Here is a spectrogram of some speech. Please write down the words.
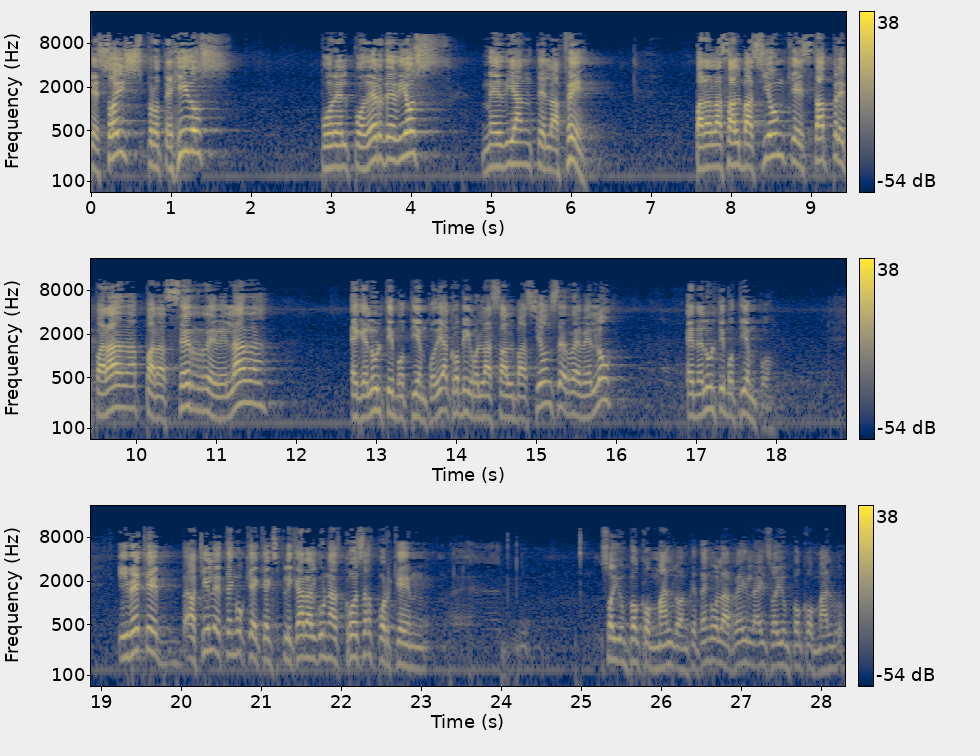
Que sois protegidos por el poder de Dios mediante la fe para la salvación que está preparada para ser revelada en el último tiempo. Diga conmigo, la salvación se reveló en el último tiempo. Y ve que aquí le tengo que, explicar algunas cosas porque eh, soy un poco malo, aunque tengo la regla y soy un poco malo,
